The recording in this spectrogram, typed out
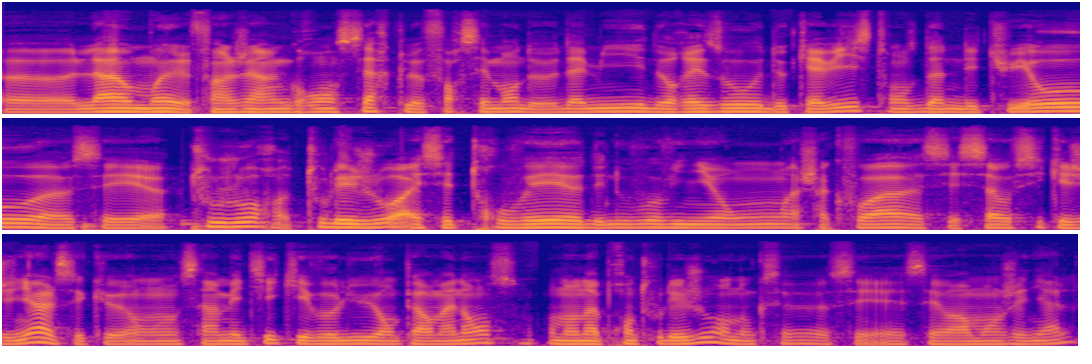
euh, là, moi, enfin, j'ai un grand cercle forcément d'amis, de, réseaux, de cavistes. On se donne des tuyaux. Euh, c'est euh, toujours, tous les jours, essayer de trouver des nouveaux vignerons à chaque fois. C'est ça aussi qui est génial, c'est que c'est un métier qui évolue en permanence. On en apprend tous les jours, donc c'est vraiment génial.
